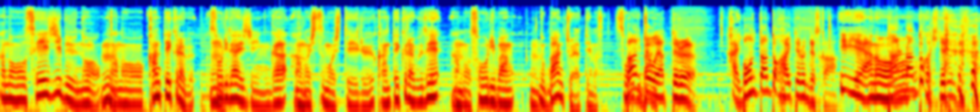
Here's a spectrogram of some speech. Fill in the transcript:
あの政治部の,、うん。あの官邸クラブ、うん。総理大臣が、うん。あの執務している官邸クラブで、うん。あの総理番の番長をやっています。番。長やってる。はい。ボンタンとか履いてるんですか？いえいえあの短乱とか着てるんですか？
